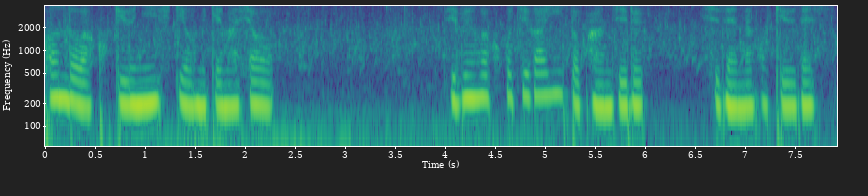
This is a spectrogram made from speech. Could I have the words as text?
今度は呼吸に意識を向けましょう。自分が心地がいいと感じる自然な呼吸です。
